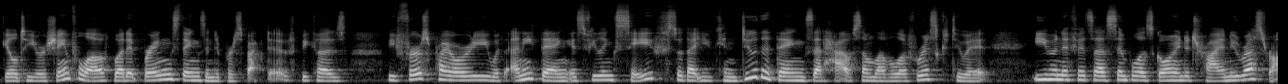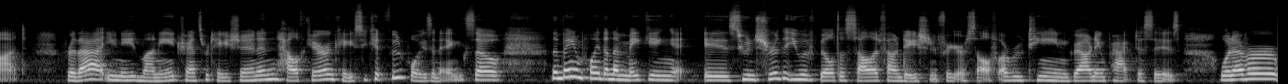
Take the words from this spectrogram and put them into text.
guilty or shameful of, but it brings things into perspective because the first priority with anything is feeling safe so that you can do the things that have some level of risk to it even if it's as simple as going to try a new restaurant. For that, you need money, transportation, and healthcare in case you get food poisoning. So, the main point that I'm making is to ensure that you have built a solid foundation for yourself, a routine, grounding practices, whatever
